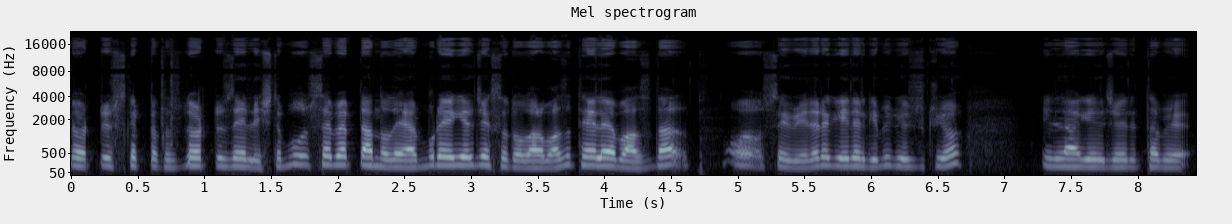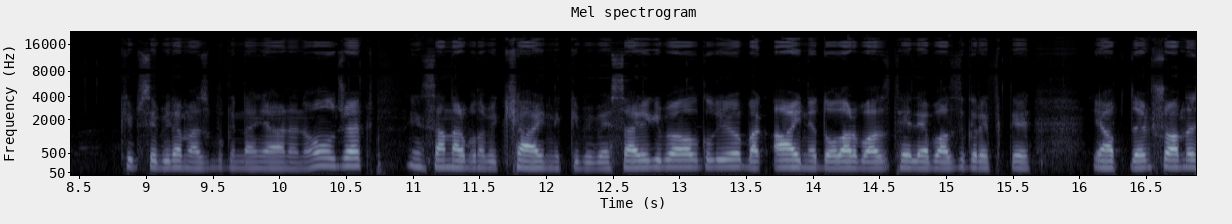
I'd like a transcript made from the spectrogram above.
449, 450 işte. Bu sebepten dolayı eğer buraya gelecekse dolar bazlı, TL bazda o seviyelere gelir gibi gözüküyor. İlla geleceği tabii kimse bilemez bugünden yarına ne olacak. İnsanlar bunu bir kainlik gibi vesaire gibi algılıyor. Bak aynı dolar bazlı, TL bazlı grafikte yaptığım. Şu anda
